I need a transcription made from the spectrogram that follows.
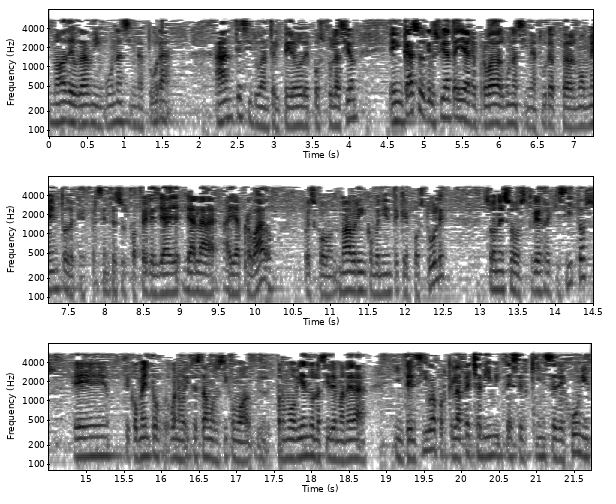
no adeudar ninguna asignatura antes y durante el periodo de postulación. En caso de que el estudiante haya reprobado alguna asignatura, pero al momento de que presente sus papeles ya, ya la haya aprobado, pues no habría inconveniente que postule. Son esos tres requisitos. Eh, te comento, bueno, ahorita estamos así como promoviéndolo así de manera intensiva porque la fecha límite es el 15 de junio.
